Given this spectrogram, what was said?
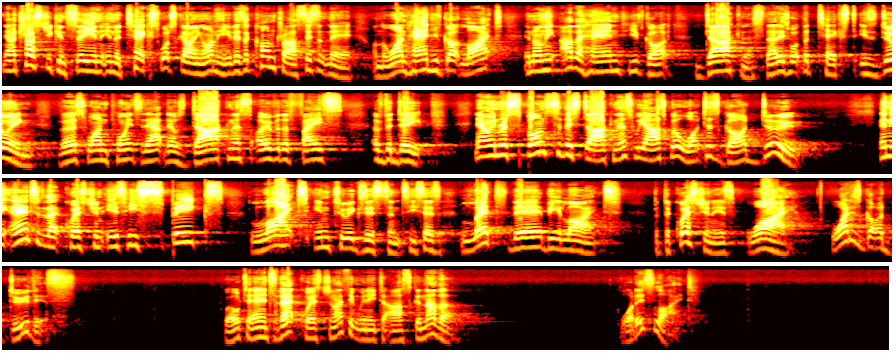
Now, I trust you can see in, in the text what's going on here. There's a contrast, isn't there? On the one hand, you've got light, and on the other hand, you've got darkness. That is what the text is doing. Verse 1 points it out there was darkness over the face of the deep. Now, in response to this darkness, we ask, well, what does God do? And the answer to that question is He speaks light into existence. He says, Let there be light. But the question is, why? Why does God do this? Well, to answer that question, I think we need to ask another What is light?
